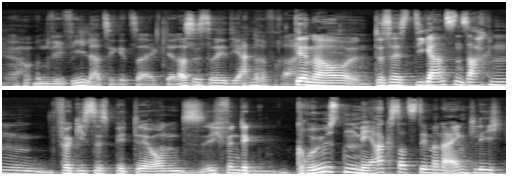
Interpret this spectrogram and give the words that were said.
Und wie viel hat sie gezeigt? Ja, das ist die andere Frage. Genau, das heißt, die ganzen Sachen, vergiss es bitte. Und ich finde, größten Merksatz, den man eigentlich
